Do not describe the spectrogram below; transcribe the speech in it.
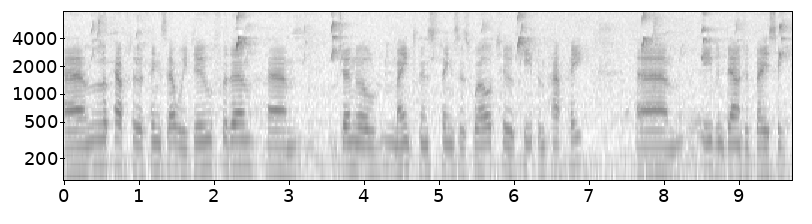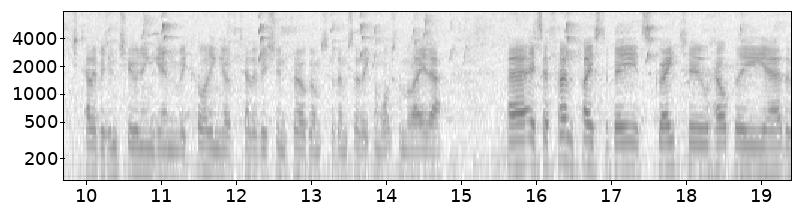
um, look after the things that we do for them, um, general maintenance things as well to keep them happy. Um, even down to basic television tuning and recording of television programs for them so they can watch them later. Uh, it's a fun place to be. It's great to help the uh, the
